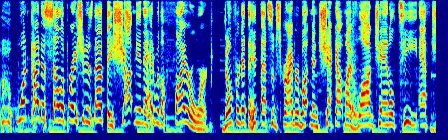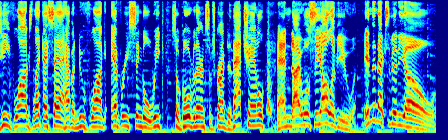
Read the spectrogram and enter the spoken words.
What kind of celebration is that? They shot me in the head with a firework. Don't forget to hit that subscriber button and check out my vlog channel, TFG Vlogs. Like I say, I have a new vlog every single week, so go over there and subscribe to that channel, and I will see all of you in the next video.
